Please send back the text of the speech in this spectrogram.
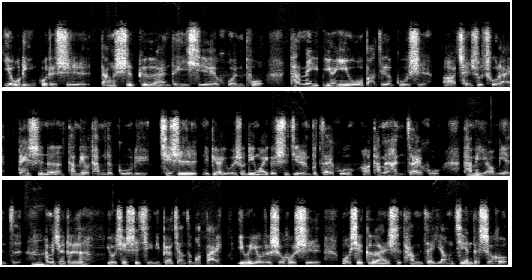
游灵或者是当事个案的一些魂魄，他们愿意我把这个故事啊陈述出来。但是呢，他们有他们的顾虑。其实你不要以为说另外一个世界人不在乎啊，他们很在乎，他们也要面子。他们觉得有些事情你不要讲这么白，因为有的时候是某些个案是他们在阳间的时候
